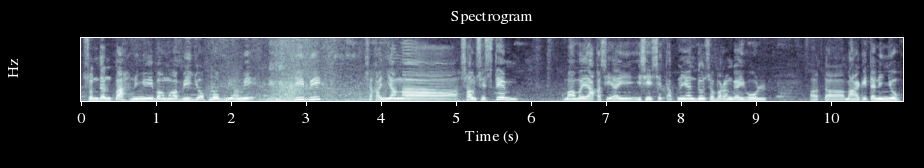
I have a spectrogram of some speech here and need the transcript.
sundan pa ninyo ibang mga video upload ni Ami TV sa kanyang ah, sound system. Mamaya kasi ay isi-set up na yan doon sa barangay hall at ah, makikita ninyo.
